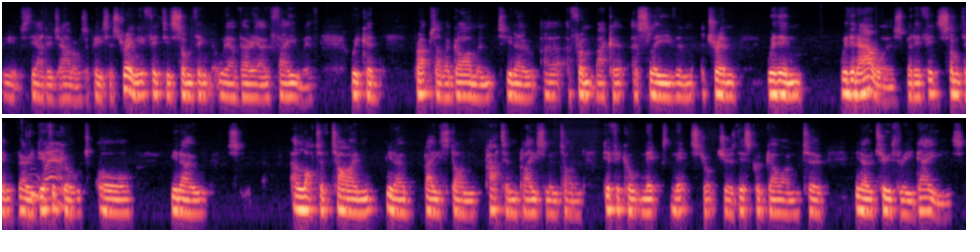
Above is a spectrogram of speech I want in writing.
it's the adage, how long's a piece of string? If it is something that we are very au fait with, we could perhaps have a garment, you know, a, a front, back, a, a, sleeve, and a trim within within hours. But if it's something very oh, difficult wow. or, you know, a lot of time, you know, based on pattern placement on difficult knit knit structures, this could go on to, you know, two three days.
